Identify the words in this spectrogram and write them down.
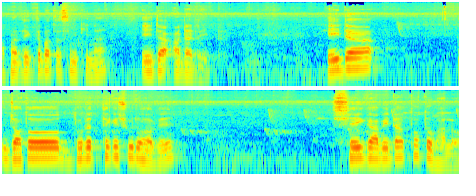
আপনারা দেখতে পাচ্ছেন কি না এইটা আডার রিপ এইটা যত দূরের থেকে শুরু হবে, সেই গাবিটা তত ভালো।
